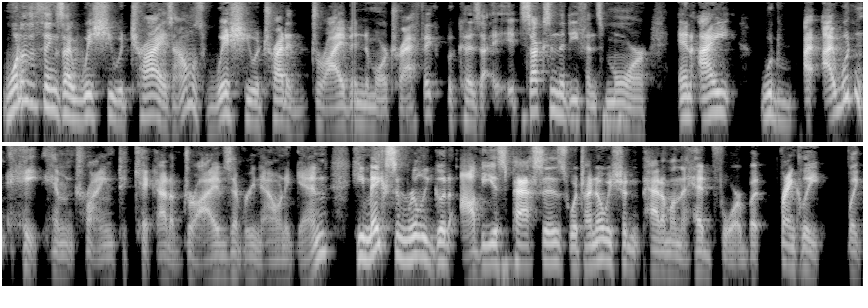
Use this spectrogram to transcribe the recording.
One of the things I wish he would try is I almost wish he would try to drive into more traffic because it sucks in the defense more. And I would I, I, wouldn't hate him trying to kick out of drives every now and again. He makes some really good obvious passes, which I know we shouldn't pat him on the head for, but frankly, like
